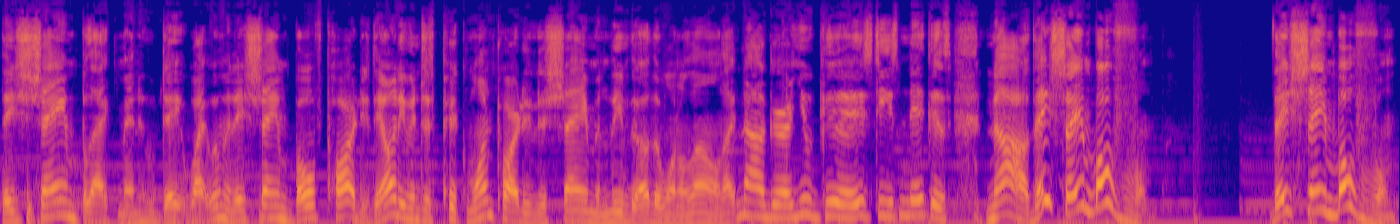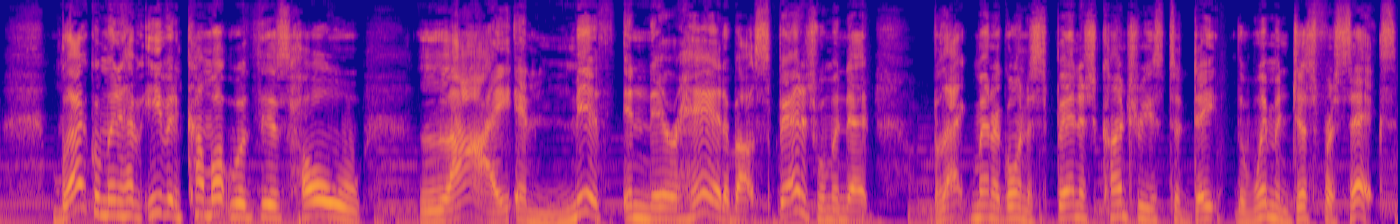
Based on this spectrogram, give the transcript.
They shame black men who date white women. They shame both parties. They don't even just pick one party to shame and leave the other one alone. Like, nah, girl, you good. It's these niggas. Nah, they shame both of them. They shame both of them. Black women have even come up with this whole lie and myth in their head about Spanish women that black men are going to Spanish countries to date the women just for sex.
